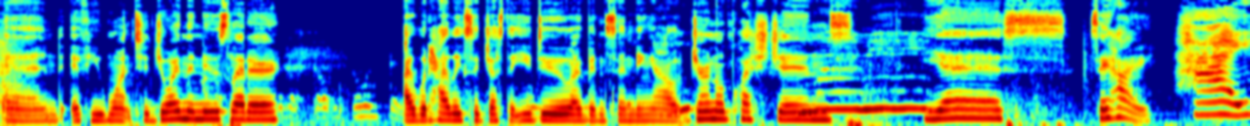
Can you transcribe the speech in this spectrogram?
And if you want to join the newsletter, I would highly suggest that you do. I've been sending out journal questions. Yes. Say hi. Hi.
